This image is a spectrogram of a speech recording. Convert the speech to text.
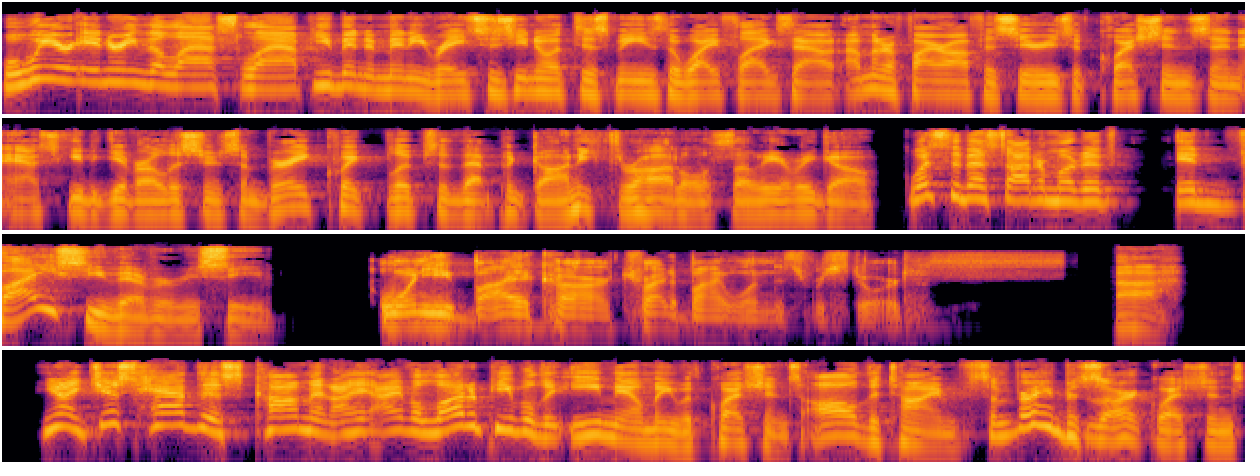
Well, we are entering the last lap. You've been to many races. You know what this means. The white flag's out. I'm going to fire off a series of questions and ask you to give our listeners some very quick blips of that Pagani throttle. So here we go. What's the best automotive advice you've ever received? When you buy a car, try to buy one that's restored. Ah, uh, you know, I just had this comment. I, I have a lot of people that email me with questions all the time, some very bizarre questions.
